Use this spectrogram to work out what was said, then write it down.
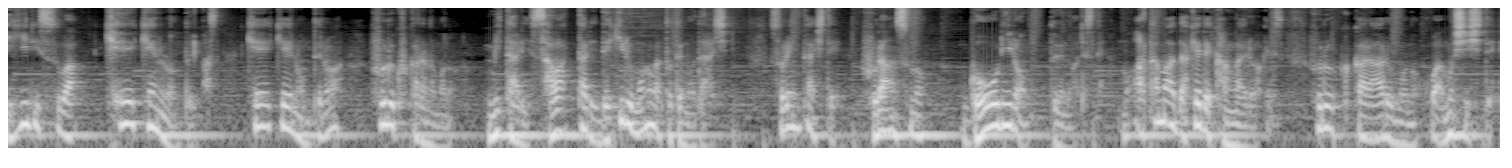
イギリスは経験論と言います。経験論というのは古くからのもの見たり触ったりできるものがとても大事。それに対してフランスの合理論というのはですねもう頭だけで考えるわけです。古くからあるものは無視して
